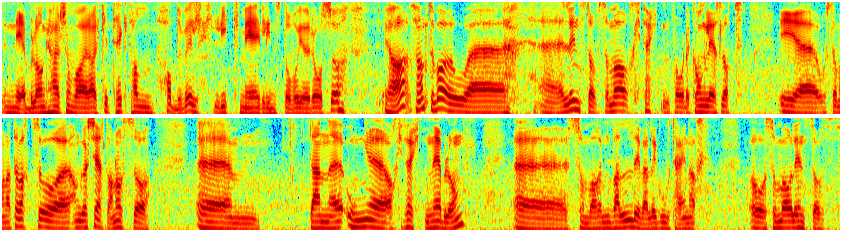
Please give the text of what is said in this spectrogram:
Nebelong her som var arkitekt, han hadde vel litt med Lindstov å gjøre også? Ja, sant. Det var jo eh, Lindstov som var arkitekten for Det kongelige slott i eh, Oslo. Men etter hvert så engasjerte han også den unge arkitekten Nebelong, eh, som var en veldig, veldig god tegner. Og som var Lindstovs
